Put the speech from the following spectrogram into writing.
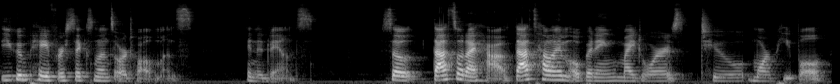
you can pay for six months or 12 months in advance. So that's what I have. That's how I'm opening my doors to more people.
